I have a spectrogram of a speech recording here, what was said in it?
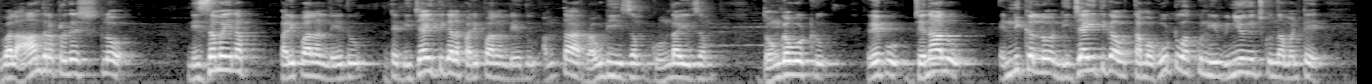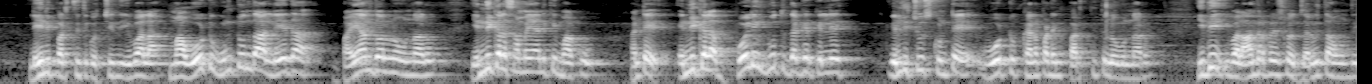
ఇవాళ ఆంధ్రప్రదేశ్లో నిజమైన పరిపాలన లేదు. అంటే నిజాయితీ గల పరిపాలన లేదు. అంతా రౌడీయిజం గుండాయిజం దొంగ ఓట్లు. రేపు జనాలు ఎన్నికల్లో నిజాయితీగా తమ ఓటు హక్కుని వినియోగించుకుందామంటే లేని పరిస్థితికి వచ్చింది. ఇవాళ మా ఓటు ఉంటుందా లేదా భయాందోళన ఉన్నారు. ఎన్నికల సమయానికి మాకు అంటే ఎన్నికల పోలింగ్ బూత్ దగ్గరికి వెళ్ళే వెళ్ళి చూసుకుంటే ఓటు కనపడని పరిస్థితిలో ఉన్నారు. ఇది ఇవాళ ఆంధ్రప్రదేశ్లో జరుగుతూ ఉంది.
